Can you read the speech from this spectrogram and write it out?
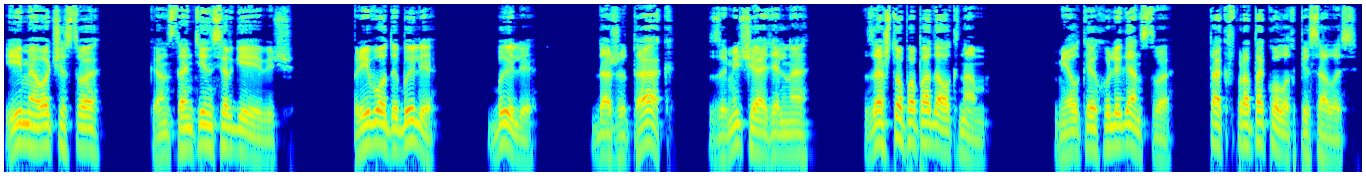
Имя, отчество? Константин Сергеевич. Приводы были? Были. Даже так? Замечательно. За что попадал к нам? Мелкое хулиганство. Так в протоколах писалось.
